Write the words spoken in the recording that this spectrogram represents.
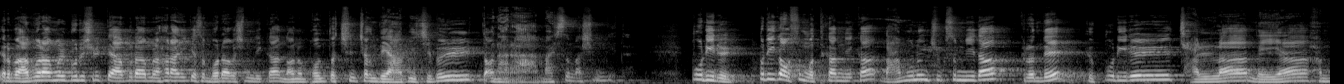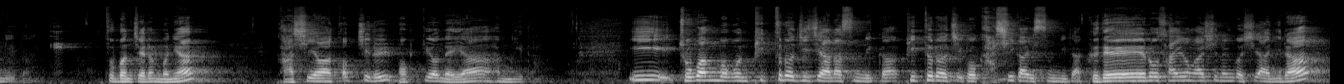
여러분 아브라함을 부르실 때 아브라함을 하나님께서 뭐라고 하십니까? 너는 본토 친척 내 아비 집을 떠나라 말씀하십니다. 뿌리를 뿌리가 없으면 어떡합니까? 나무는 죽습니다. 그런데 그 뿌리를 잘라내야 합니다. 두 번째는 뭐냐? 가시와 껍질을 벗겨내야 합니다. 이 조각목은 비틀어지지 않았습니까? 비틀어지고 가시가 있습니다. 그대로 사용하시는 것이 아니라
